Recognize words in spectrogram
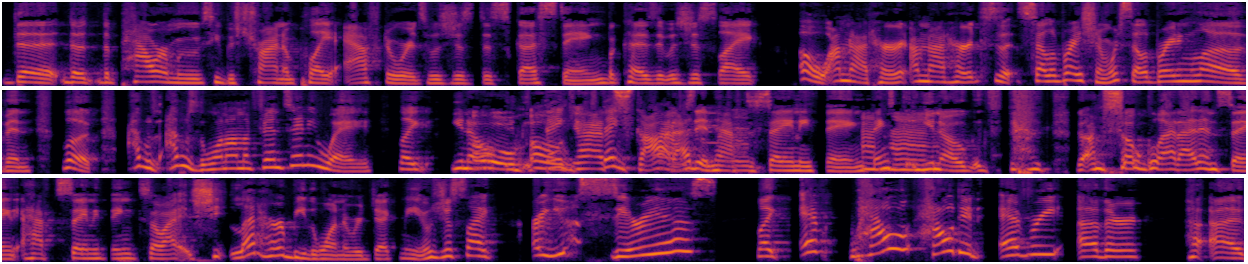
the the the power moves he was trying to play afterwards was just disgusting because it was just like, oh, I'm not hurt. I'm not hurt. This is a celebration. We're celebrating love. And look, I was I was the one on the fence anyway. Like, you know, Oh, oh, thank, that's- thank God I didn't have to say anything. Thanks, to, Mhm. you know, I'm so glad I didn't say have to say anything. So I she let her be the one to reject me. It was just like, are you serious? Like, how how did every other uh,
